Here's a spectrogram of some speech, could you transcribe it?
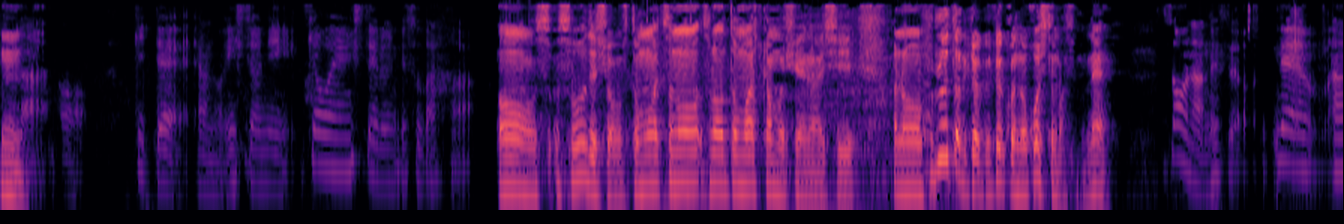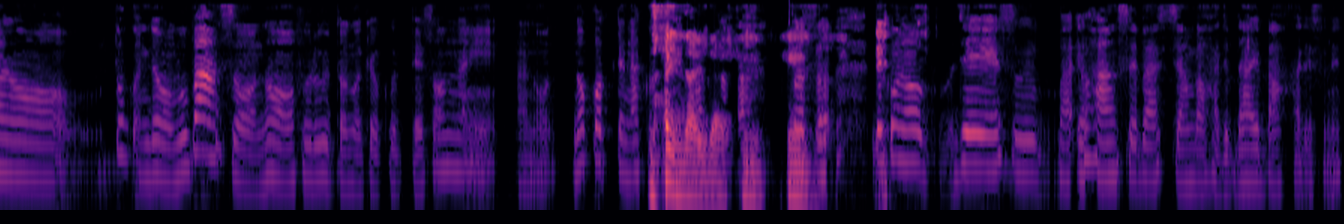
うんあの来て、あの、一緒に共演してるんです、バッハ。うん、そそうでしょう。友達の、その友達かもしれないし、あの、フルートの曲結構残してますもんね。そうなんですよ。で、あの、特にでも無伴奏のフルートの曲ってそんなに、あの、残ってなくて。ないないないそうそう。で、この JS、バヨハン・セバスチャン・バッハで大バッハですね。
